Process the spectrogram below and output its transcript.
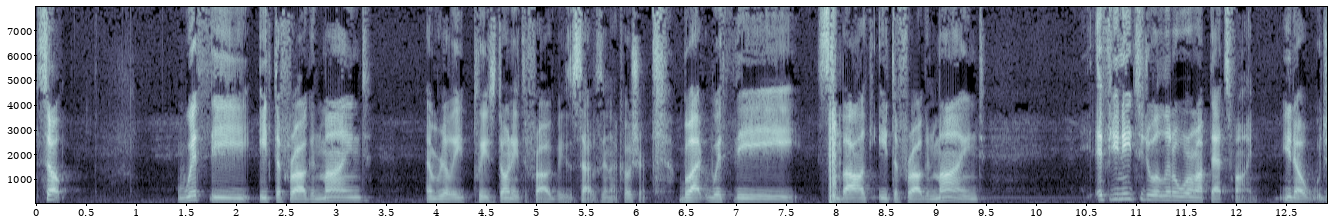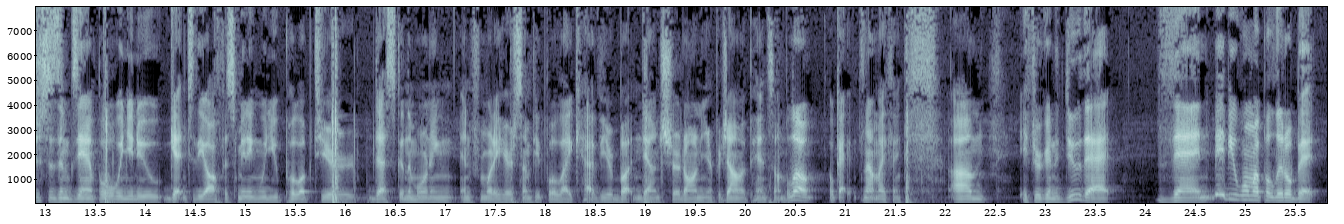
So with the eat the frog in mind, and really, please don't eat the frog because it's obviously not kosher, but with the symbolic eat the frog in mind, if you need to do a little warm up, that's fine. You know, just as an example, when you do get into the office meeting, when you pull up to your desk in the morning, and from what I hear, some people like have your button down shirt on and your pajama pants on below. Okay, it's not my thing. Um, if you're going to do that, then maybe warm up a little bit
